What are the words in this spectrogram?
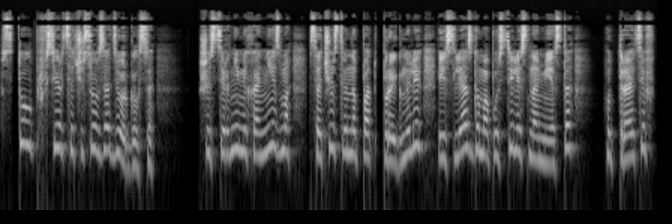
Столб в сердце часов задергался. Шестерни механизма сочувственно подпрыгнули и с лязгом опустились на место, утратив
